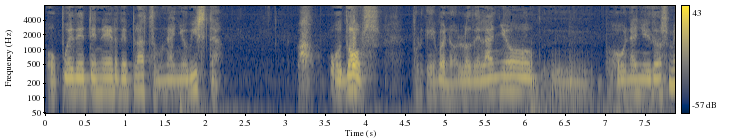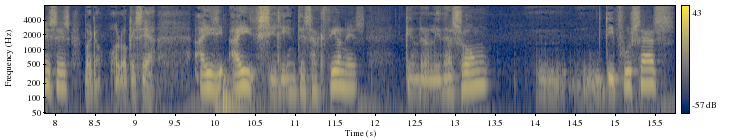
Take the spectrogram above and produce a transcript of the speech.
o puede tener de plazo un año vista, o dos, porque bueno, lo del año mm, o un año y dos meses, bueno, o lo que sea. Hay, hay siguientes acciones que en realidad son mm, difusas,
